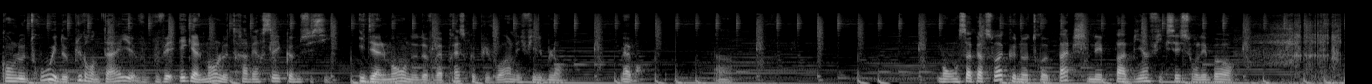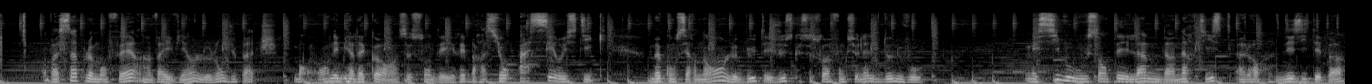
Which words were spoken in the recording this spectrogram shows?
Quand le trou est de plus grande taille, vous pouvez également le traverser comme ceci. Idéalement, on ne devrait presque plus voir les fils blancs. Mais bon. Hein. Bon, on s'aperçoit que notre patch n'est pas bien fixé sur les bords. On va simplement faire un va-et-vient le long du patch. Bon, on est bien d'accord, hein, ce sont des réparations assez rustiques. Me concernant, le but est juste que ce soit fonctionnel de nouveau. Mais si vous vous sentez l'âme d'un artiste, alors n'hésitez pas,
